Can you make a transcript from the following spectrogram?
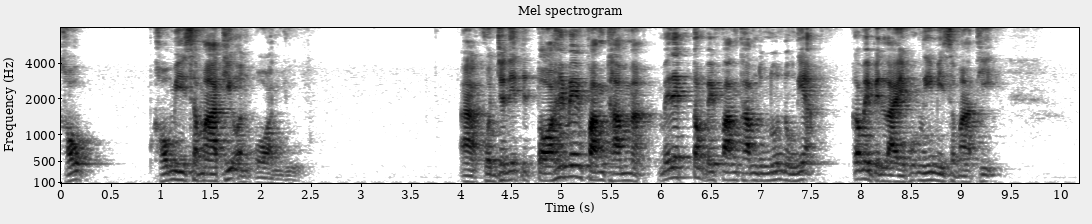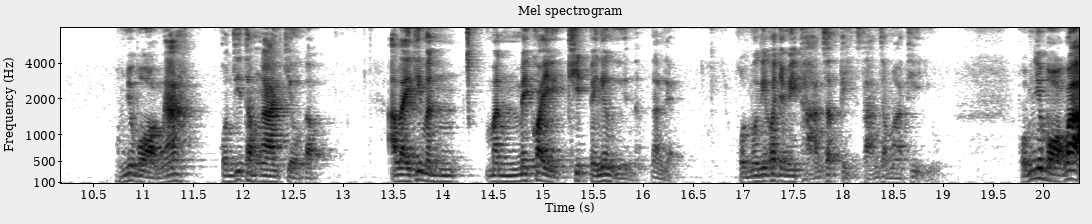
เขาเขามีสมาธิอ่อนๆอยู่ คนชนิดติดต่อให้ไม่ฟังธรรมอะไม่ได้ต้องไปฟังธรรมตรงนู้นตรงเนี้ยก็ไม่เป็นไรพวกนี้มีสมาธิ ผมจะบอกนะ คนที่ทำงานเกี่ยวกับ อะไรที่มันมันไม่ค่อยคิดไปเรื่องอื่นนั่นแหละคนพวกนี้เขาจะมีฐานสติฐานสมาธิอยู่ ผมจะบอกว่า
